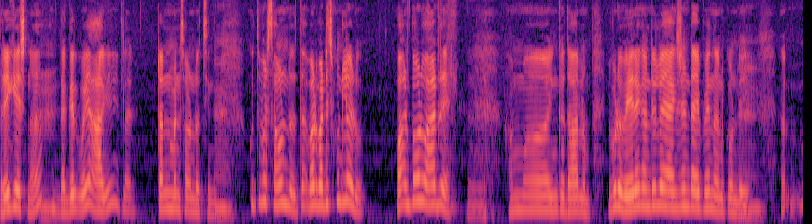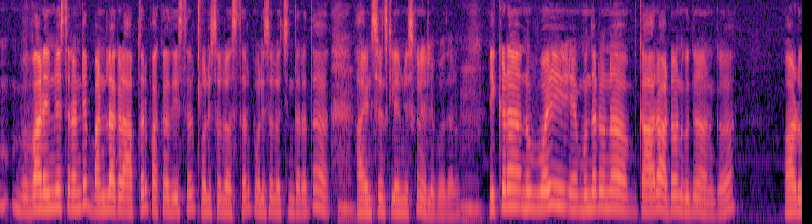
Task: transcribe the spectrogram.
బ్రేక్ వేసిన దగ్గరికి పోయి ఆగి ఇట్లా టన్ మని సౌండ్ వచ్చింది. ఉమ్, గుర్తుపట్టి సౌండ్ వాడు పట్టించుకుంటలేడు. వాడి పోడు వాడిదే. అమ్మా ఇంకా దారుణం. ఇప్పుడు వేరే కంట్రీలో యాక్సిడెంట్ అయిపోయింది అనుకోండి. వాడు ఏం చేస్తారంటే బండ్లు అక్కడ ఆపుతారు పక్కకు తీస్తారు పోలీసు వాళ్ళు వస్తారు. పోలీసు వాళ్ళు వచ్చిన తర్వాత ఆ ఇన్సూరెన్స్ క్లెయిమ్ చేసుకొని వెళ్ళిపోతారు. ఇక్కడ నువ్వు పోయి ముందట ఉన్న కారు ఆటోని గుద్దినావు అనుకో వాడు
